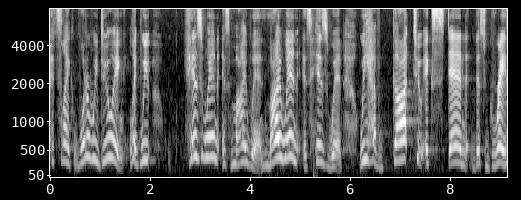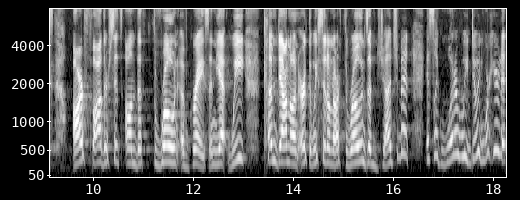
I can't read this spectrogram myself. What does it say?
it's like what are we doing? Like we his win is my win. My win is his win. We have got to extend this grace. Our Father sits on the throne of grace, and yet we come down on earth and we sit on our thrones of judgment. It's like, what are we doing? We're here to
